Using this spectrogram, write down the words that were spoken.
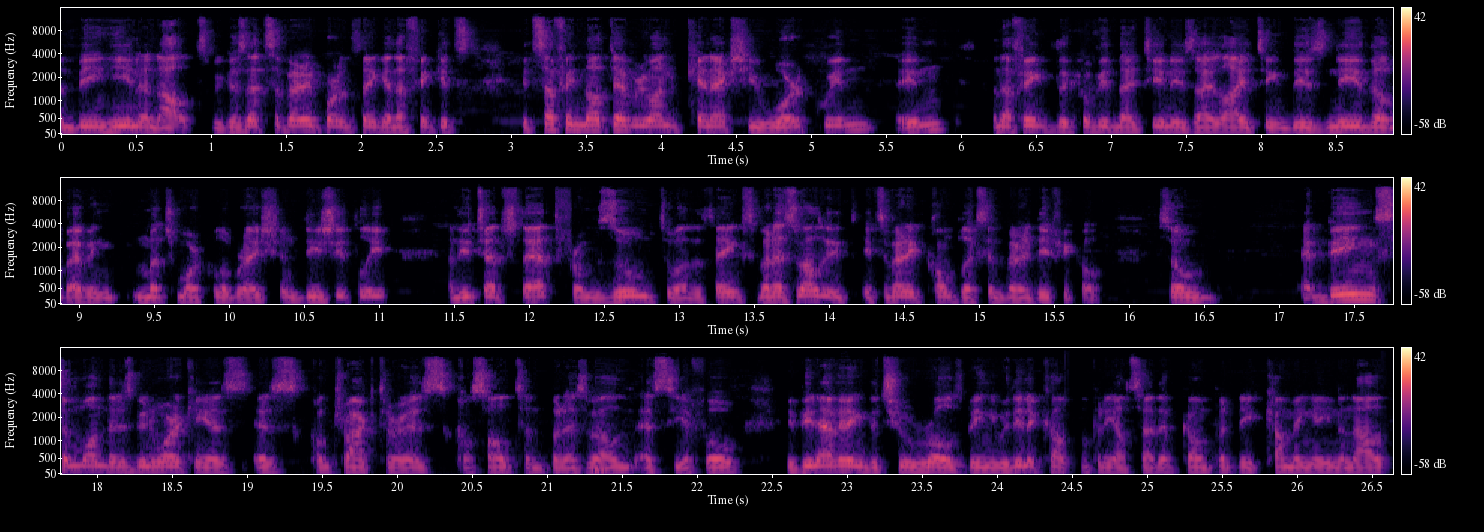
and being in and out? Because that's a very important thing. And I think it's, it's something not everyone can actually work in, in. And I think the COVID-19 is highlighting this need of having much more collaboration digitally. And you touch that from Zoom to other things, but as well, it, it's very complex and very difficult. So Uh, being someone that has been working as as contractor, as consultant, but as well as CFO, you've been having the two roles, being within a company, outside of company, coming in and out,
